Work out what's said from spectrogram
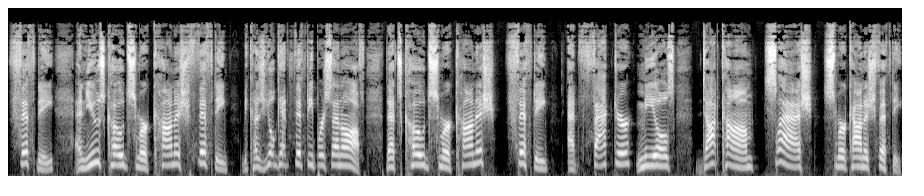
smerconish50 and use code smerconish50 because you'll get 50% off. That's code smerconish50 at factormeals.com slash smerconish50.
